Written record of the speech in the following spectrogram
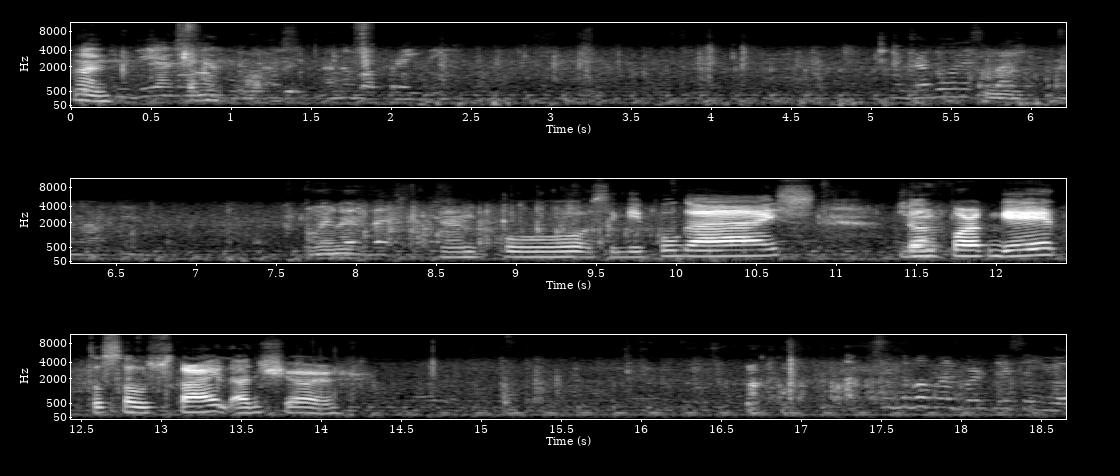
Nan. Ano ba, Friday? Okay na. Yan po. Sige po guys. Don't forget to subscribe and share. Sino ba may birthday sa iyo?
